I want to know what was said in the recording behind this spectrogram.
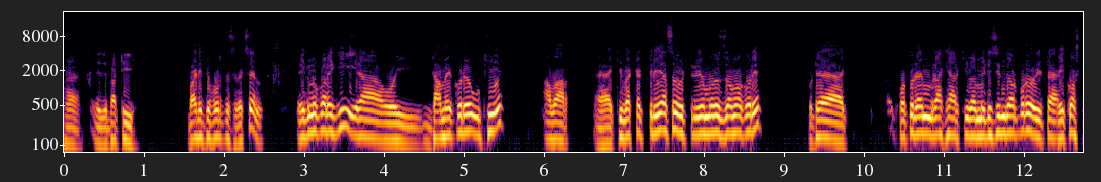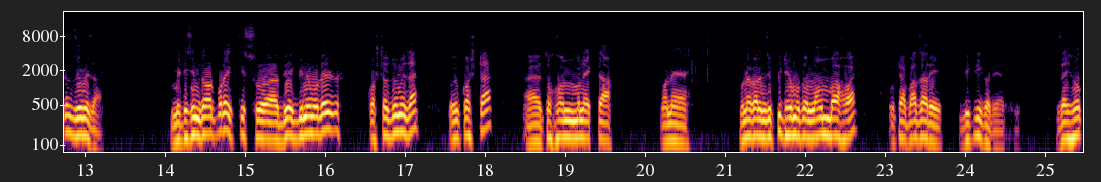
হ্যাঁ এই যে বাটি বাড়িতে পড়তেছে, দেখছেন? এগুলো করে কি, এরা ওই ডামে করে উঠিয়ে আবার কিবা একটা ট্রে আছে, ওই ট্রের মধ্যে জমা করে ওটা কত টাইম রাখে আর কিবা মেডিসিন দেওয়ার পরে ওইটা, এই কষ্টটা জমে যায়। মেডিসিন দেওয়ার পরে কিছু দু একদিনের মধ্যে কষ্টটা জমে যায়, ওই কষ্টটা তখন মানে একটা মানে মনে করেন যে পিঠের মতো লম্বা হয়, ওটা বাজারে বিক্রি করে আর কি। যাই হোক,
